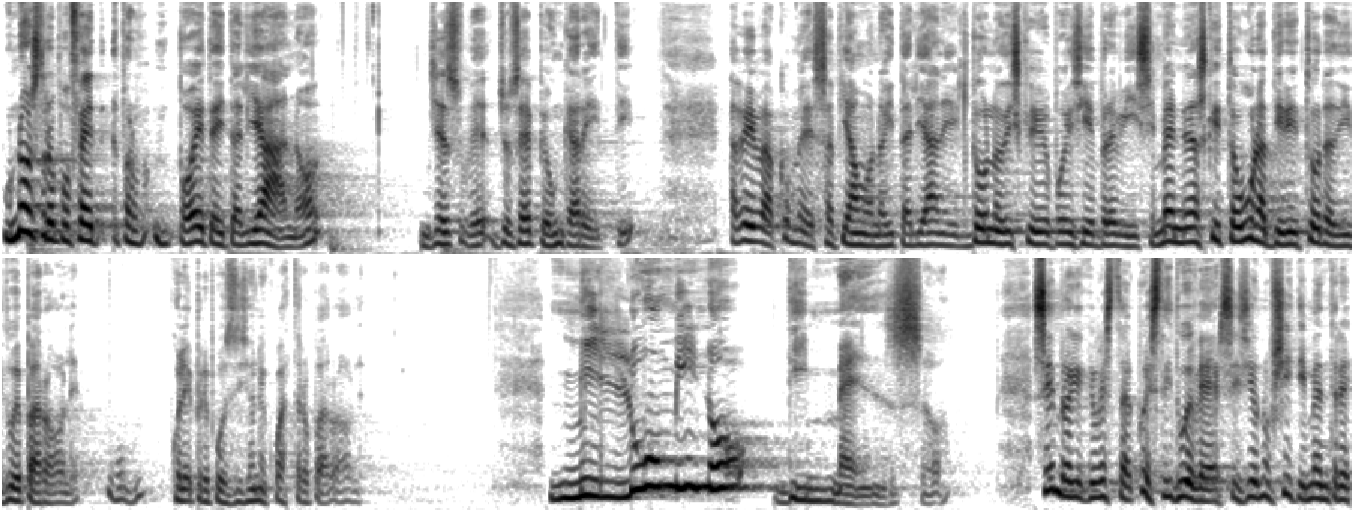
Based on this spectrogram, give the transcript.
Un nostro poeta, poeta italiano, Giuseppe Ungaretti, aveva, come sappiamo noi italiani, il dono di scrivere poesie brevissime ne ha scritto una addirittura di due parole, con le preposizioni quattro parole. Mi illumino d'immenso. Sembra che questa, questi due versi siano usciti mentre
